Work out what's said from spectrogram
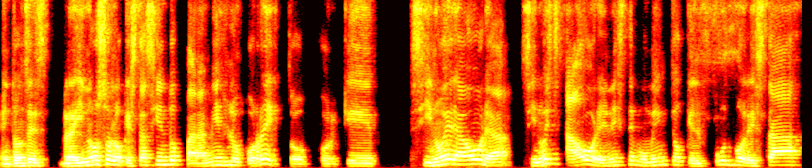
Entonces, Reynoso lo que está haciendo para mí es lo correcto, porque si no era ahora, si no es ahora, en este momento que el fútbol está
